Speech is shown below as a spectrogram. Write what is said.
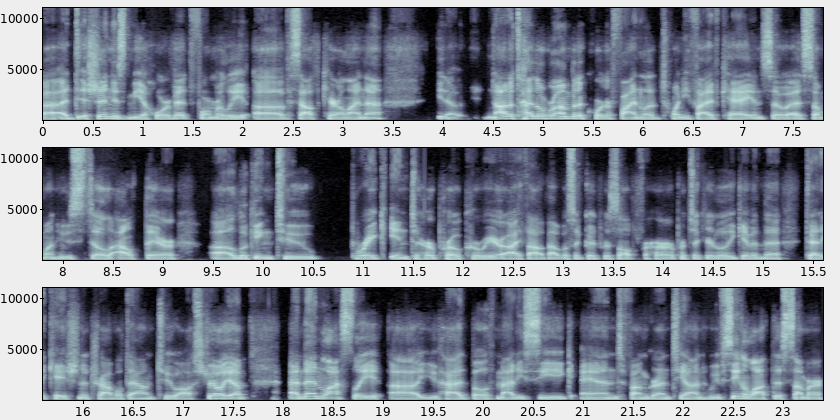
uh, edition is Mia Horvat, formerly of South Carolina you know, not a title run, but a quarterfinal at 25K. And so, as someone who's still out there uh, looking to break into her pro career, I thought that was a good result for her, particularly given the dedication to travel down to Australia. And then lastly, uh, you had both Maddie Sieg and Fangran Tian, who we've seen a lot this summer.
